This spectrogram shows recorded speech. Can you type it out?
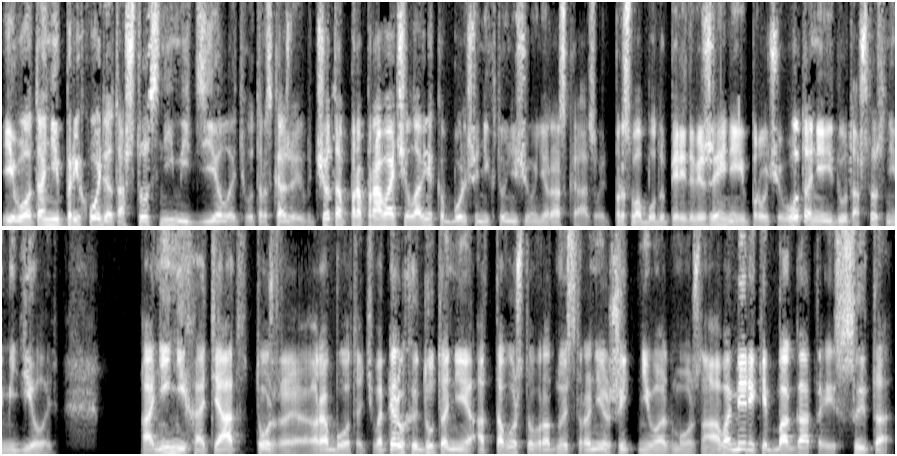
И вот они приходят, а что с ними делать? Вот расскажи, что-то про права человека больше никто ничего не рассказывает, про свободу передвижения и прочее. Вот они идут, а что с ними делать? Они не хотят тоже работать. Во-первых, идут они от того, что в родной стране жить невозможно. А в Америке богато и сыто.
